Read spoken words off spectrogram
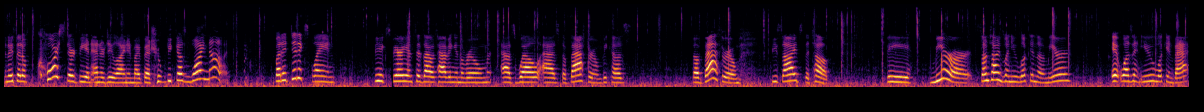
and I said, Of course there'd be an energy line in my bedroom because why not? But it did explain the experiences I was having in the room as well as the bathroom because the bathroom besides the tub. The mirror, sometimes when you looked in the mirror, it wasn't you looking back.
